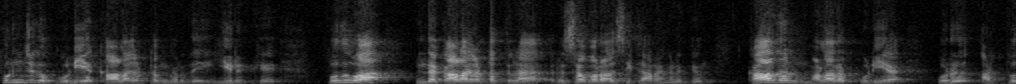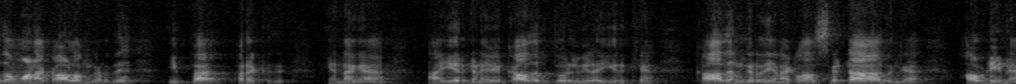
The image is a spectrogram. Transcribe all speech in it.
புரிஞ்சுக்கக்கூடிய காலகட்டங்கிறது இருக்குது பொதுவாக இந்த காலகட்டத்தில் ரிஷபராசிக்காரங்களுக்கு காதல் மலரக்கூடிய ஒரு அற்புதமான காலங்கிறது இப்போ பிறக்குது. என்னங்க நான் ஏற்கனவே காதல் தோல்வியில் இருக்கேன். காதல்ங்கிறது எனக்கெல்லாம் செட் ஆகாதுங்க. அப்படின்னு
